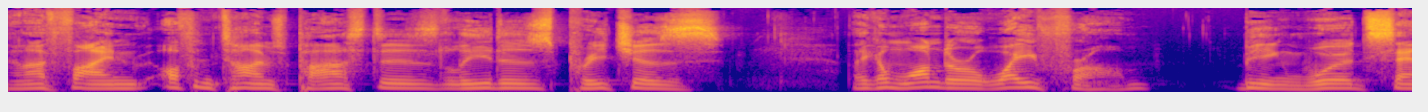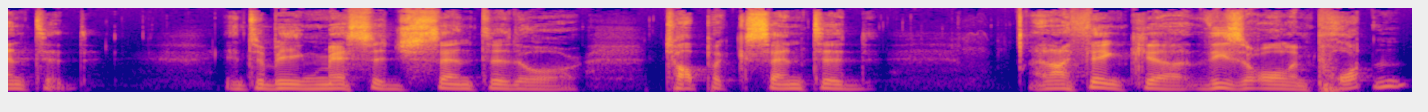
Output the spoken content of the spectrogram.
And I find oftentimes pastors, leaders, preachers, they can wander away from being word centered into being message centered or topic centered. And I think uh, these are all important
